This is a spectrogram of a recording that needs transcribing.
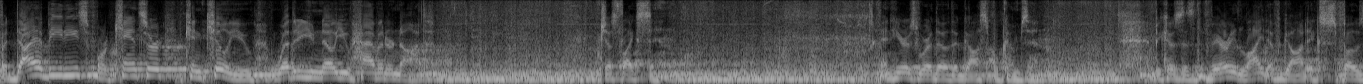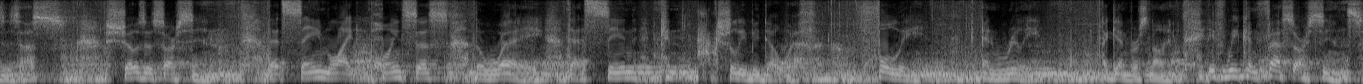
But diabetes or cancer can kill you whether you know you have it or not. Just like sin. And here's where, though, the gospel comes in. Because as the very light of God exposes us, shows us our sin, that same light points us the way that sin can actually be dealt with fully and really. Again, verse 9. If we confess our sins,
